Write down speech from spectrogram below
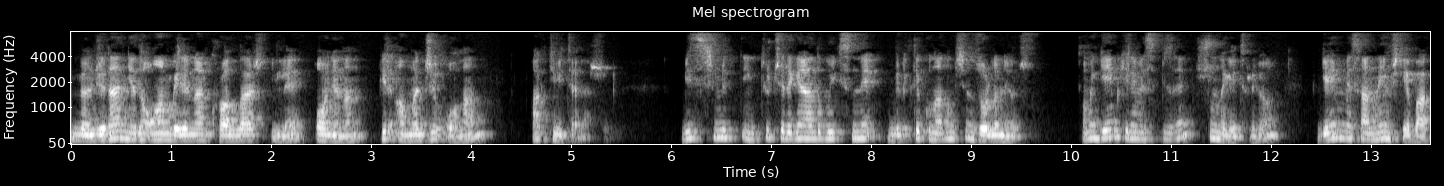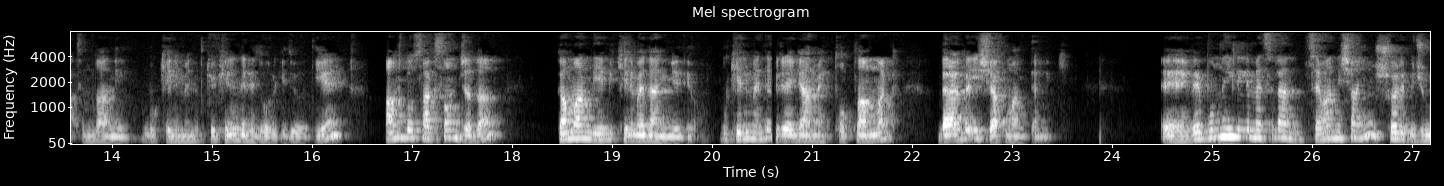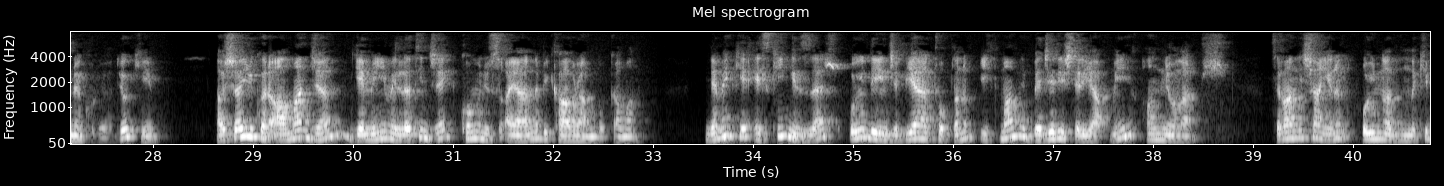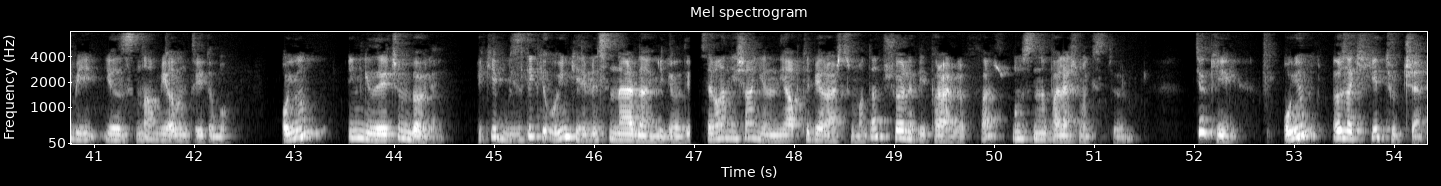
önceden ya da o an belirlenen kurallar ile oynanan bir amacı olan aktiviteler. Biz şimdi Türkçe'de genelde bu ikisini birlikte kullandığımız için zorlanıyoruz. Ama game kelimesi bize şunu da getiriyor. Game mesela neymiş diye baktığımda hani bu kelimenin kökeni nereye doğru gidiyor diye. Anglo-Saksonca'da gaman diye bir kelimeden geliyor. Bu kelime de bir gelmek, toplanmak, beraber iş yapmak demek. Ee, ve bununla ilgili mesela Sevan Nişanyan şöyle bir cümle kuruyor. Diyor ki aşağı yukarı Almanca, gemeği ve Latince komünüs ayarında bir kavram bu gaman. Demek ki eski İngilizler oyun deyince bir yere toplanıp ihmal ve beceri işleri yapmayı anlıyorlarmış. Sevan Nişanyan'ın oyun adındaki bir yazısından bir alıntıydı bu. Oyun İngilizler için böyle. Peki bizdeki oyun kelimesi nereden geliyor diye. Sevan Nişanyan'ın yaptığı bir araştırmada şöyle bir paragrafı var. Bunu sizinle paylaşmak istiyorum. Diyor ki oyun öz hakiki Türkçe.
